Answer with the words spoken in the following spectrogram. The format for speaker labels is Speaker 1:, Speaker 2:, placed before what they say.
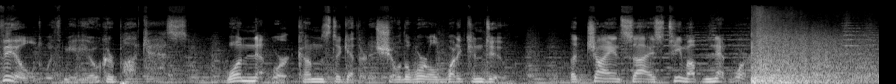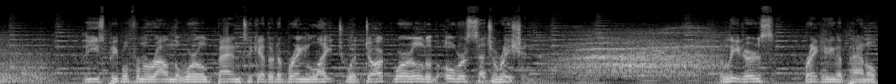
Speaker 1: filled with mediocre podcasts. One network comes together to show the world what it can do. A giant sized team up network. These people from around the world band together to bring light to a dark world of oversaturation. The leaders, breaking the panel,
